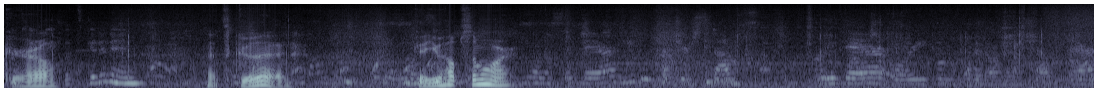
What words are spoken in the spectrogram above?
girl. Okay, let's get it in. That's good. Okay, you help some more. You want to sit there? You can put your stuff right there, or you can put it on a shelf there.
